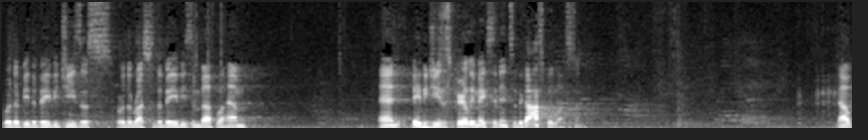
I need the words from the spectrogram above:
whether it be the baby Jesus or the rest of the babies in Bethlehem. And baby Jesus barely makes it into the gospel lesson. Now,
